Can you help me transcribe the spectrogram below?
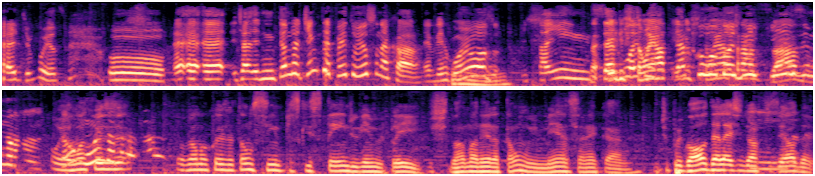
é tipo isso. O, é, é, é, já, Nintendo já tinha que ter feito isso, né, cara? É vergonhoso. Uhum. Isso aí em século, estão em, século 2015, mano. Pô, é uma coisa, é uma coisa tão simples que estende o gameplay de uma maneira tão imensa, né, cara? Tipo, igual o The Legend of Sim. Zelda.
